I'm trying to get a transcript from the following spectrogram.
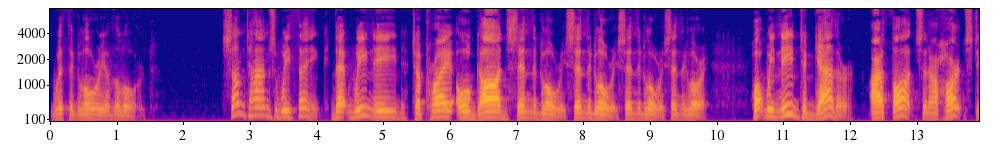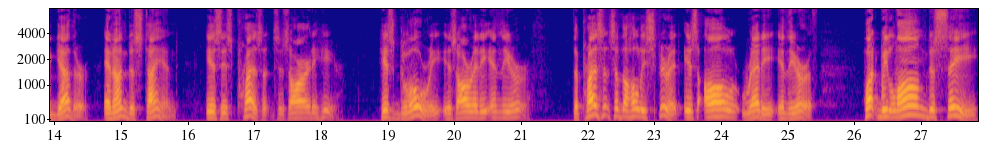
with the glory of the Lord. Sometimes we think that we need to pray, Oh God, send the glory, send the glory, send the glory, send the glory. What we need to gather our thoughts and our hearts together and understand is His presence is already here. His glory is already in the earth. The presence of the Holy Spirit is already in the earth. What we long to see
